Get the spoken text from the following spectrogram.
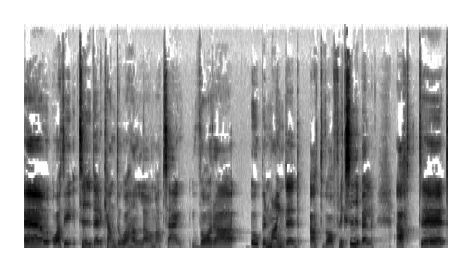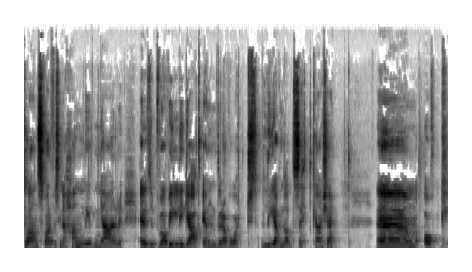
Um, och attityder kan då handla om att så här, vara open-minded, att vara flexibel, att eh, ta ansvar för sina handlingar eller typ vara villiga att ändra vårt levnadssätt kanske. Um, och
